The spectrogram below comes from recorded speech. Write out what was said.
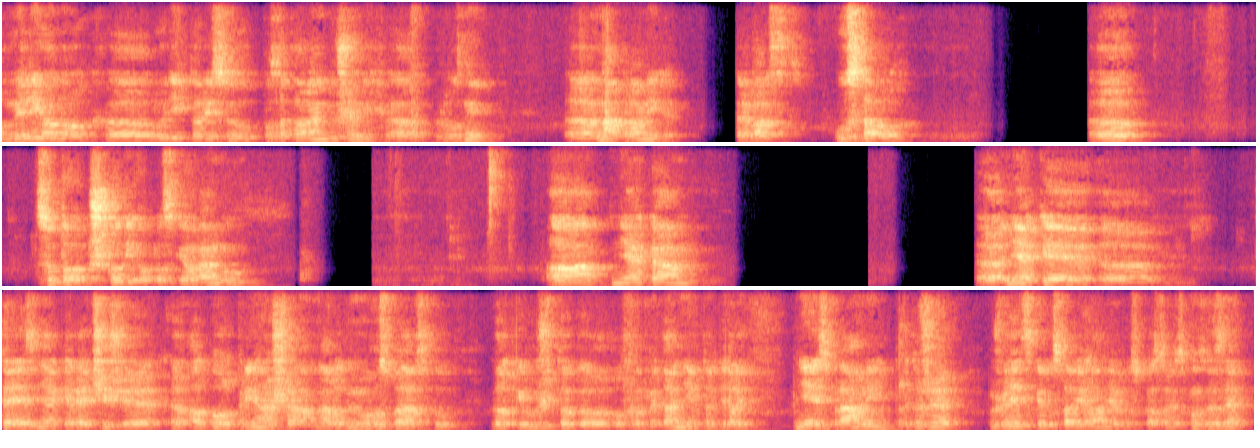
o miliónoch e, ľudí, ktorí sú pozatváraní duševných rôznych nápravných treba ústavoch. Sú to škody obrovského rangu a nejaká, nejaké tézy, nejaké reči, že alkohol prináša národnému hospodárstvu veľký užitok vo forme daní a tak ďalej, nie je správny, pretože už vedecké ústavy, hlavne v Rusku a Sovjetskom zväze,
